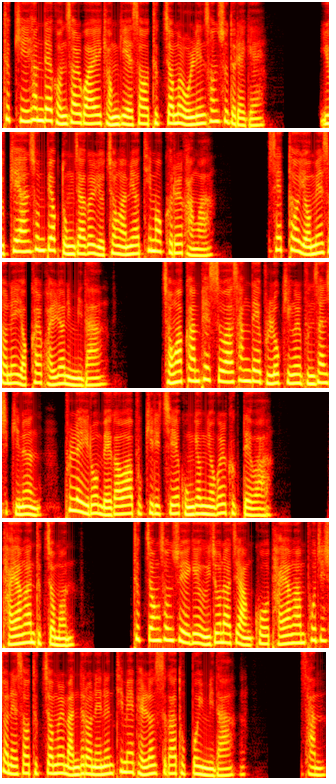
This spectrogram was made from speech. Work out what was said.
특히 현대건설과의 경기에서 득점을 올린 선수들에게 유쾌한 손뼉 동작을 요청하며 팀워크를 강화. 세터 염혜선의 역할 관련입니다. 정확한 패스와 상대 블로킹을 분산시키는 플레이로 메가와 부키리치의 공격력을 극대화. 다양한 득점원. 특정 선수에게 의존하지 않고 다양한 포지션에서 득점을 만들어내는 팀의 밸런스가 돋보입니다. 3.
